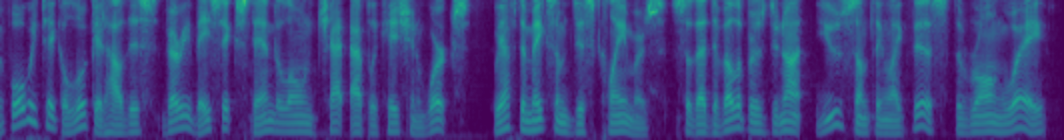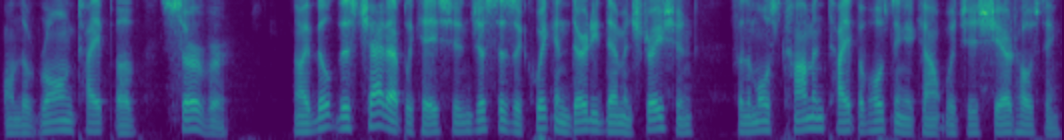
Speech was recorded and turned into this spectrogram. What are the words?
Before we take a look at how this very basic standalone chat application works, we have to make some disclaimers so that developers do not use something like this the wrong way on the wrong type of server. Now I built this chat application just as a quick and dirty demonstration for the most common type of hosting account which is shared hosting.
